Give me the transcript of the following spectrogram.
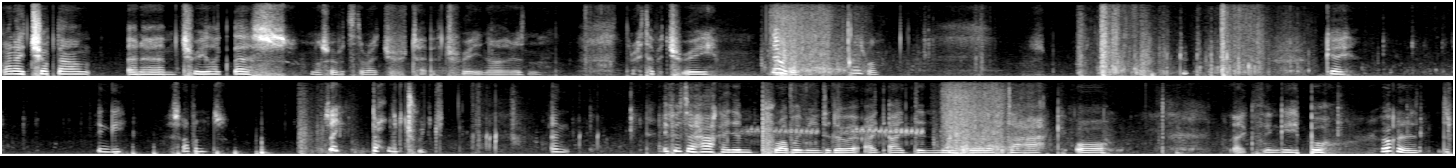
when I chop down a um, tree like this, I'm not sure if it's the right type of tree. No, it isn't. The right type of tree. There we go. There's one. Okay. Thingy. This happens. See? The whole tree. And if it's a hack, I didn't probably mean to do it. I, I didn't mean to do it if it's a hack or like thingy, but I reckon this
